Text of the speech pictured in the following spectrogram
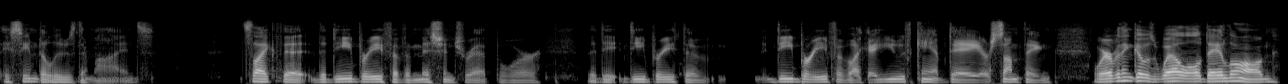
they seem to lose their minds. It's like the the debrief of a mission trip or the de- debrief of debrief of like a youth camp day or something where everything goes well all day long,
